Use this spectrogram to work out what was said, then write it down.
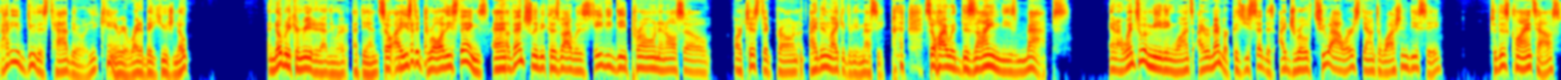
how do you do this tabular? You can't really write a big, huge note and nobody can read it anywhere at the end. So I used to draw these things. And eventually, because I was ADD prone and also artistic prone, I didn't like it to be messy. so I would design these maps. And I went to a meeting once. I remember because you said this. I drove two hours down to Washington, D.C. to this client's house.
